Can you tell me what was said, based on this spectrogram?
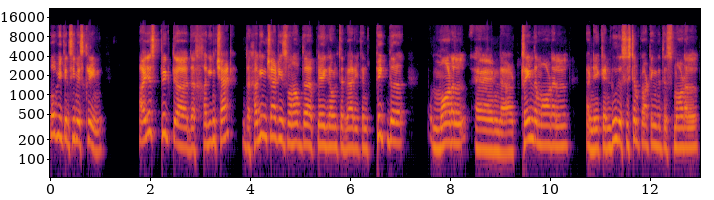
Hope you can see my screen. I just picked uh, the Hugging Chat. The Hugging Chat is one of the playgrounds that where you can pick the model and uh, train the model, and you can do the system prompting with this model,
